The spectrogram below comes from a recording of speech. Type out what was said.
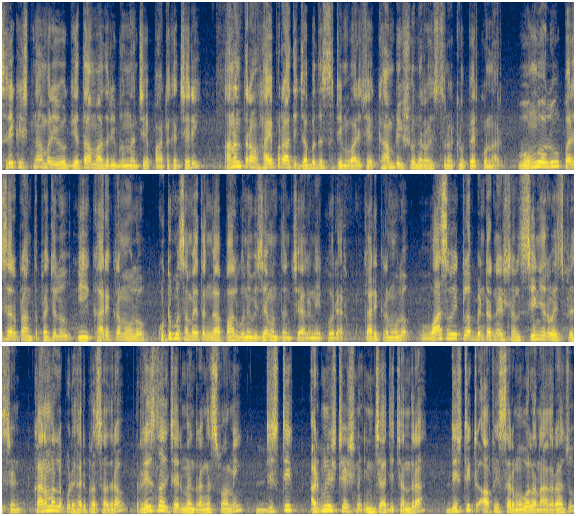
శ్రీకృష్ణ మరియు గీతామాధురి బృందంచే పాట కచేరీ అనంతరం హైపరాది జబర్దస్త్ టీం వారిచే కామెడీ షో నిర్వహిస్తున్నట్లు పేర్కొన్నారు. ఒంగోలు పరిసర ప్రాంత ప్రజలు ఈ కార్యక్రమంలో కుటుంబ సమేతంగా పాల్గొని విజయవంతం చేయాలని కోరారు. కార్యక్రమంలో Vasavi club international senior vice president Kanamallapudi Hariprasadarao regional chairman Rangaswamy district administration incharge Chandra district officer Muvvala Nagaraju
